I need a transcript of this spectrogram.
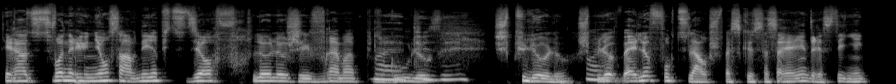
t'es rendu, tu à une réunion sans venir, puis tu te dis, oh, là, là, j'ai vraiment plus Ouais, le goût, là. Je suis plus là, là. Je suis plus là. Ben là, il faut que tu lâches, parce que ça sert à rien de rester rien que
